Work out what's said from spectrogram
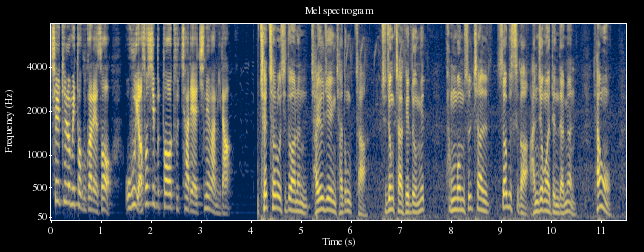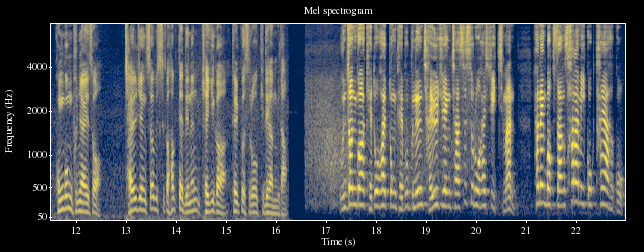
7km 구간에서 오후 6시부터 두 차례 진행합니다. 최초로 시도하는 자율주행 자동차, 주정차 궤도 및 방범 순찰 서비스가 안정화된다면 향후 공공 분야에서 자율주행 서비스가 확대되는 계기가 될 것으로 기대합니다. 운전과 계도 활동 대부분은 자율주행차 스스로 할 수 있지만 현행법상 사람이 꼭 타야 하고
